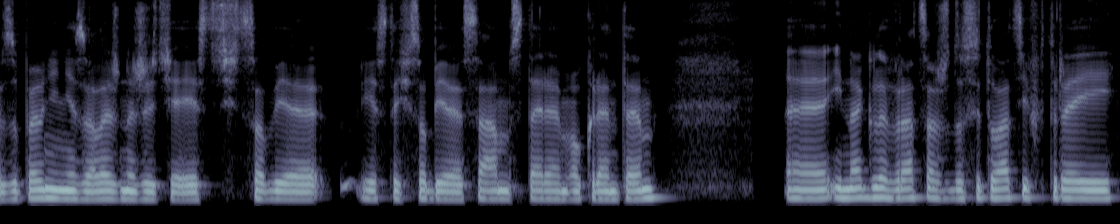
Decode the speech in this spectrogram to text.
zupełnie niezależne życie. Jesteś sobie, jesteś sobie sam sterem, okrętem e, i nagle wracasz do sytuacji, w której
